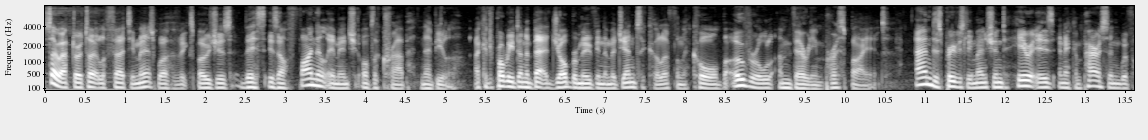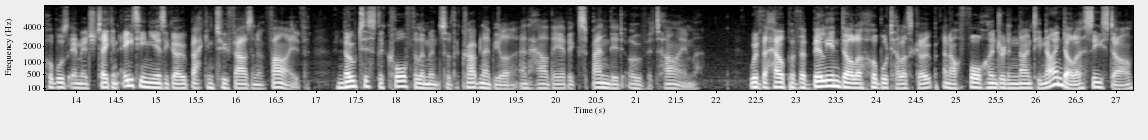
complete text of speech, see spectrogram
So after a total of 30 minutes worth of exposures, this is our final image of the Crab Nebula. I could have probably done a better job removing the magenta colour from the core, but overall I'm very impressed by it. And as previously mentioned, here it is in a comparison with Hubble's image taken 18 years ago back in 2005. Notice the core filaments of the Crab Nebula and how they have expanded over time. With the help of the billion dollar Hubble telescope and our $499 Seestar,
